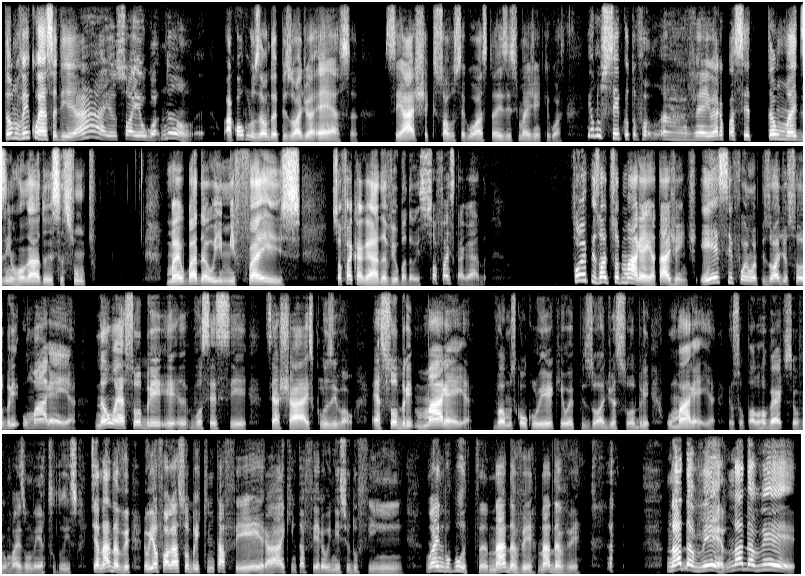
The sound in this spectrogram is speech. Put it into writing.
Então não vem com essa de, ah, eu só eu gosto. Não, a conclusão do episódio é essa. Você acha que só você gosta, existe mais gente que gosta. Eu não sei porque eu tô falando, ah, velho, era para ser tão mais desenrolado esse assunto. Mas o Badawi me faz só faz cagada, viu, Badawi? Só faz cagada. Foi um episódio sobre maréia, tá, gente? Esse foi um episódio sobre o maréia. Não é sobre eh, eh, você se, se achar exclusivão. É sobre maréia. Vamos concluir que o episódio é sobre o maréia. Eu sou Paulo Roberto, você ouviu mais um Nem é Tudo Isso. Tinha nada a ver. Eu ia falar sobre quinta-feira. Ah, quinta-feira é o início do fim. Mas, puta, nada a ver, nada a ver. Nada a ver, nada a ver.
